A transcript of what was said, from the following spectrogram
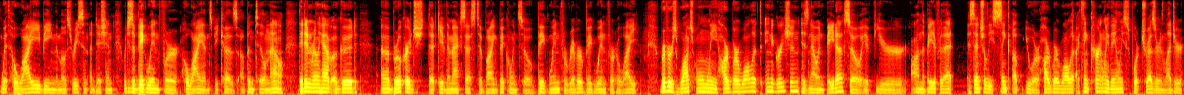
with Hawaii being the most recent addition, which is a big win for Hawaiians because up until now, they didn't really have a good uh, brokerage that gave them access to buying Bitcoin. So, big win for River, big win for Hawaii. River's watch only hardware wallet integration is now in beta. So, if you're on the beta for that, essentially sync up your hardware wallet. I think currently they only support Trezor and Ledger,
